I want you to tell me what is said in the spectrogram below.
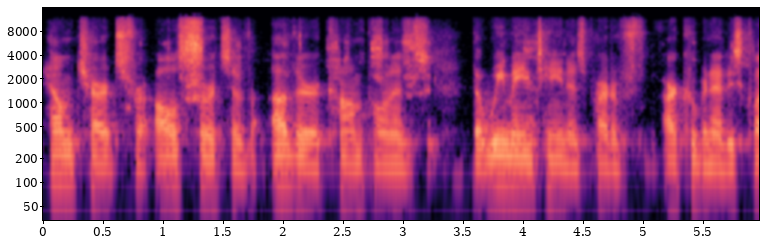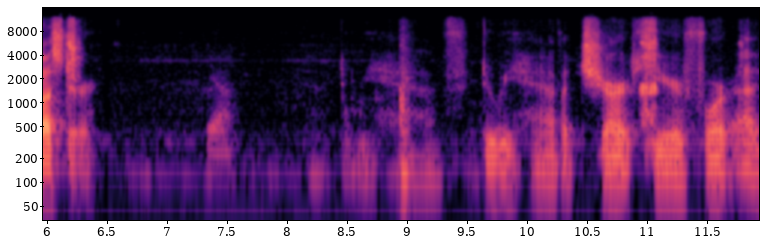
Helm charts for all sorts of other components that we maintain as part of our Kubernetes cluster. Yeah. Do we have a chart here for a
